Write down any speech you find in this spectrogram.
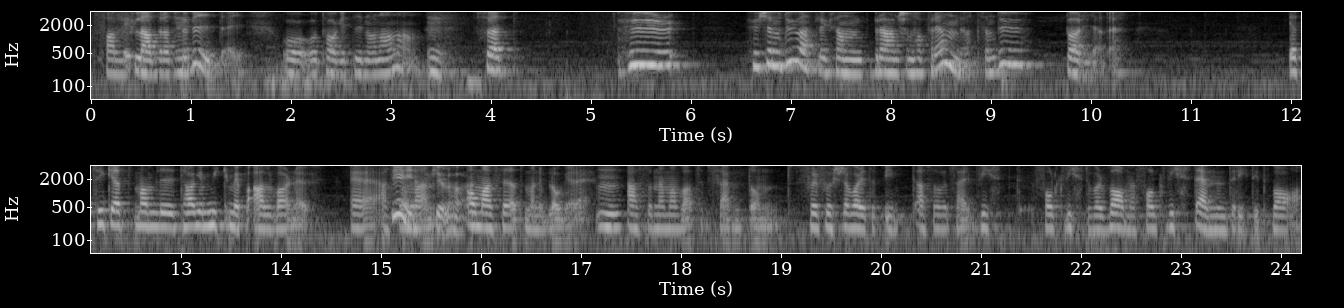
Fallit. fladdrat mm. förbi dig och, och, tagit i någon annan. Mm. Så att hur, hur känner du att liksom branschen har förändrats sen du började? Jag tycker att man blir tagen mycket mer på allvar nu. Eh, alltså det är jättekul att höra. Om man säger att man är bloggare. Mm. Alltså när man var typ 15. För det första var det typ inte, alltså så här, visst, folk visste vad det var men folk visste ännu inte riktigt vad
